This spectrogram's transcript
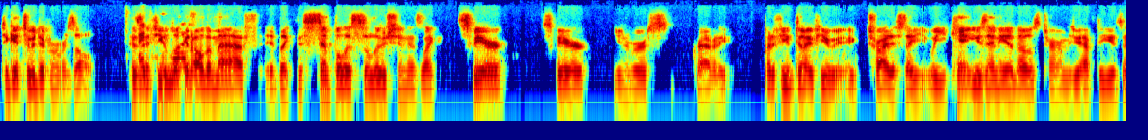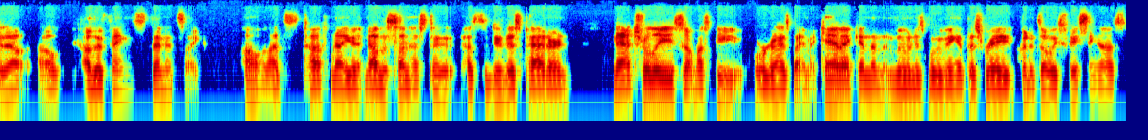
to get to a different result. Because if you look at all the math it like the simplest solution is like sphere sphere universe gravity but if you don't, if you try to say, well, you can't use any of those terms, you have to use it out, out other things, then it's like, oh, that's tough. Now you now the sun has to has to do this pattern naturally, so it must be organized by a mechanic, and then the moon is moving at this rate, but it's always facing us.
